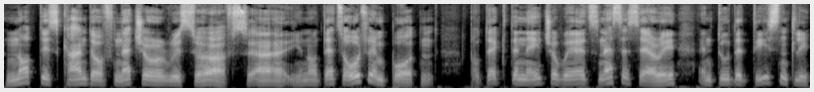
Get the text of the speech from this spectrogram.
Not this kind of natural reserves. Uh, you know, that's also important protect the nature where it's necessary and do that decently,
